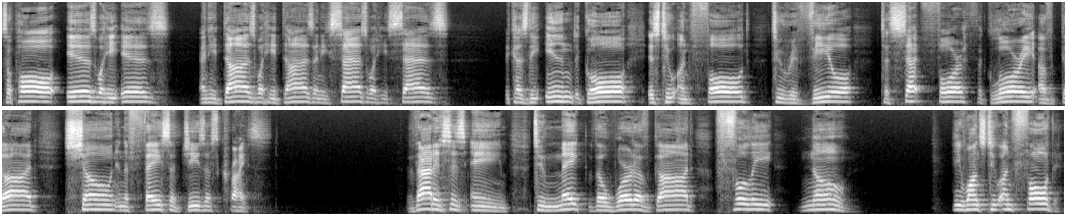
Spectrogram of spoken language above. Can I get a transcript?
So Paul is what he is, and he does what he does, and he says what he says, because the end goal is to unfold, to reveal, to set forth the glory of God shown in the face of Jesus Christ. That is his aim, to make the Word of God fully known. He wants to unfold it,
